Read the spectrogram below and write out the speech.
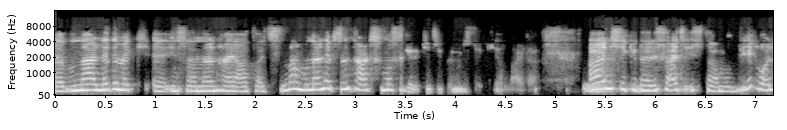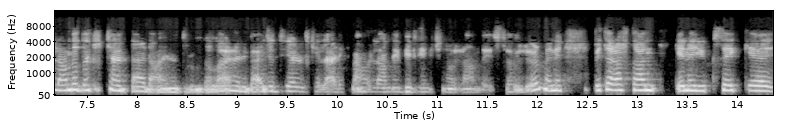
E, bunlar ne demek e, insanların hayatı açısından? Bunların hepsinin tartışılması gerekecek önümüzdeki yıllarda. Hmm. Aynı şekilde hani sadece İstanbul değil, Hollanda'daki kentler de aynı durumdalar. Hani bence diğer ülkelerdeki, ben Hollanda'yı bildiğim için Hollanda'yı söylüyorum. Hani bir taraftan gene yüksek e,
